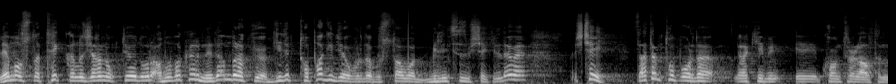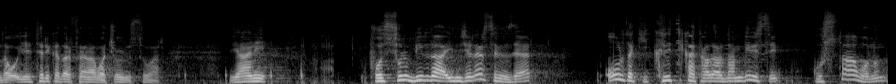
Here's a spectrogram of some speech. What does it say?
Lemos'la tek kalacağı noktaya doğru Abu Bakar'ı neden bırakıyor? Gidip topa gidiyor burada Gustavo bilinçsiz bir şekilde ve şey zaten top orada rakibin e, kontrol altında. O yeteri kadar Fenerbahçe oyuncusu var. Yani pozisyonu bir daha incelerseniz eğer oradaki kritik hatalardan birisi Gustavo'nun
